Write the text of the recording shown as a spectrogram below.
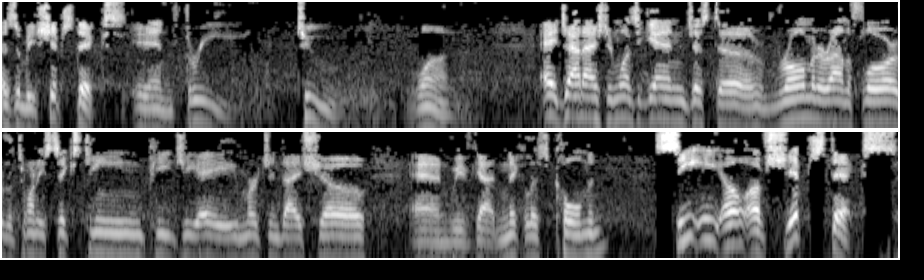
This will be Shipsticks in three, two, one. Hey, John Ashton, once again, just uh, roaming around the floor of the 2016 PGA Merchandise Show, and we've got Nicholas Coleman, CEO of Shipsticks.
